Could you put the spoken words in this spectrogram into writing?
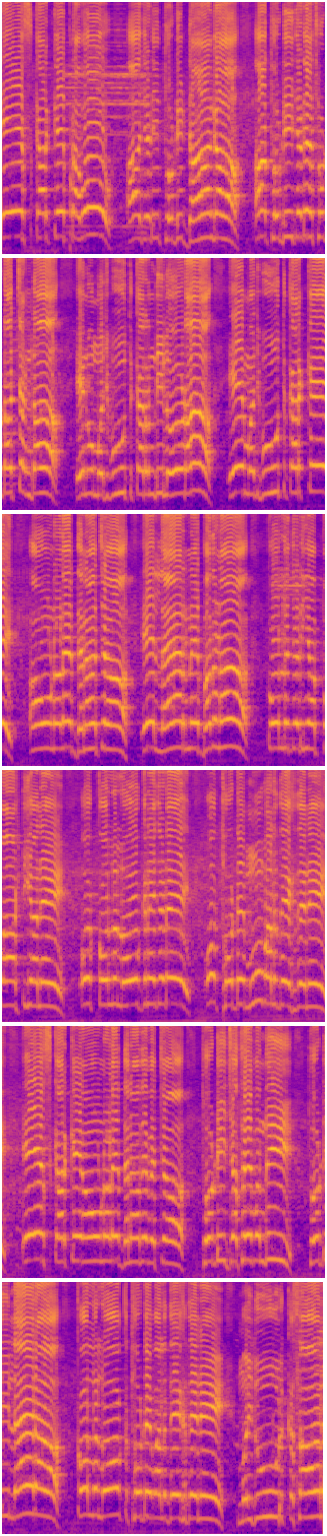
ਇਸ ਕਰਕੇ ਭਰਾਵੋ, ਆ ਜਿਹੜੀ ਤੁਹਾਡੀ ਡਾਂਗ ਆ ਆ ਤੁਹਾਡੀ ਜਿਹੜਾ ਤੁਹਾਡਾ ਝੰਡਾ, ਇਹਨੂੰ ਮਜ਼ਬੂਤ ਕਰਨ ਦੀ ਲੋੜ ਆ। ਇਹ ਮਜ਼ਬੂਤ ਕਰਕੇ ਆਉਣ ਵਾਲੇ ਦਿਨਾਂ 'ਚ ਇਹ ਲਹਿਰ ਨੇ ਵਧਣਾ। ਕੁੱਲ ਜਿਹੜੀਆਂ ਪਾਰਟੀਆਂ ਨੇ, ਉਹ ਕੁੱਲ ਲੋਕ ਨੇ ਜਿਹੜੇ, ਉਹ ਤੁਹਾਡੇ ਮੂੰਹ ਵੱਲ ਦੇਖਦੇ ਨੇ। ਇਸ ਕਰਕੇ ਆਉਣ ਵਾਲੇ ਦਿਨਾਂ ਦੇ ਵਿੱਚ ਤੁਹਾਡੀ ਜਥੇਬੰਦੀ, ਤੁਹਾਡੀ ਲਹਿਰ ਕੁੱਲ ਲੋਕ ਤੁਹਾਡੇ ਵੱਲ ਦੇਖਦੇ ਨੇ। ਮਜ਼ਦੂਰ, ਕਿਸਾਨ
